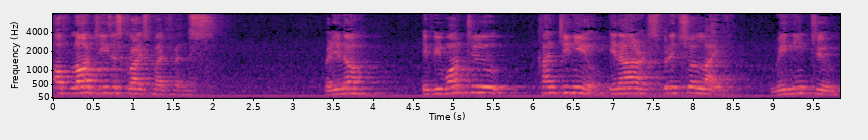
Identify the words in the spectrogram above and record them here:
of Lord Jesus Christ, my friends. But you know, if we want to continue in our spiritual life, we need to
